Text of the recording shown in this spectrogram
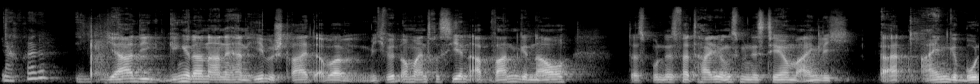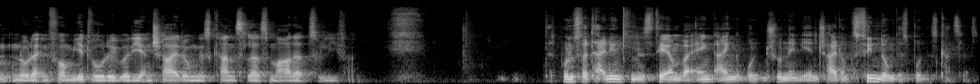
Nachfrage? Ja, die ginge dann an Herrn Hebestreit, aber mich würde noch mal interessieren, ab wann genau das Bundesverteidigungsministerium eigentlich äh, eingebunden oder informiert wurde über die Entscheidung des Kanzlers Marder zu liefern? Das Bundesverteidigungsministerium war eng eingebunden schon in die Entscheidungsfindung des Bundeskanzlers.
